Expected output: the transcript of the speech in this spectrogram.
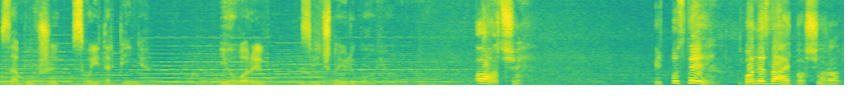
забувши свої терпіння, і говорив з вічною любов'ю. Отче, відпусти, бо не знають, бо що роблять.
